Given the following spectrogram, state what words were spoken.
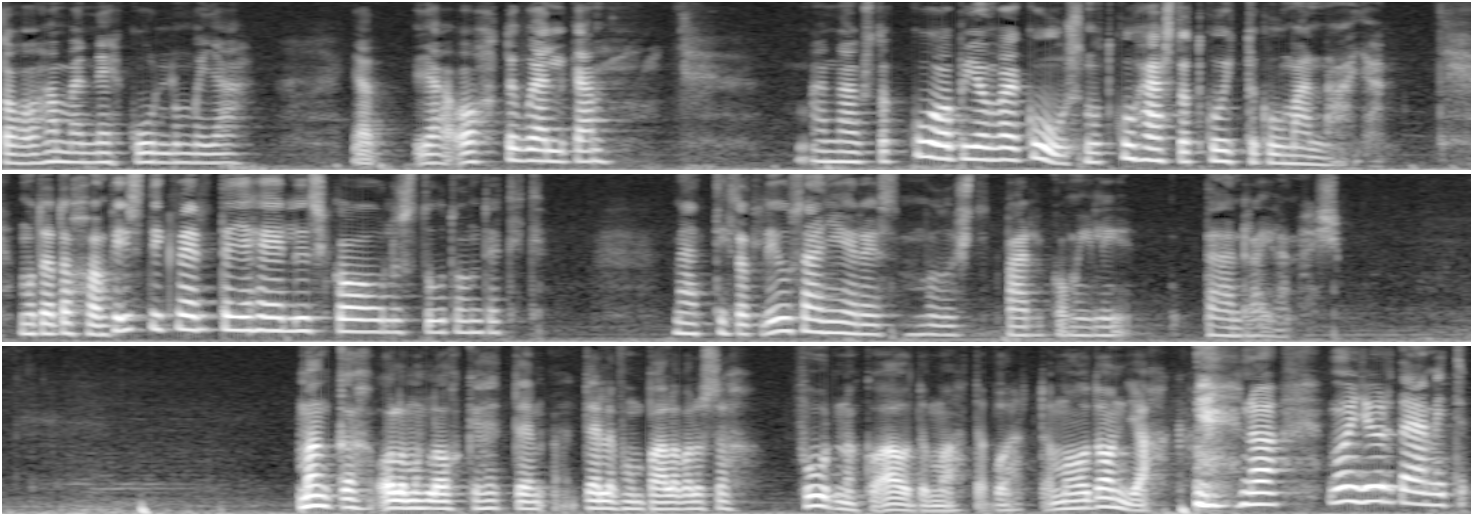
tohohan menne kulmu ja, ja, ja ohtuvelkä. Mannaaks Kuopion vai kuus, mut kuhastot kuittu ku mannaaja. Mutta tuohon fistikverte ja heilis koulustu tuntetit. Mätti tot liusaan järjes, muistit parkomili tämän railamäis. Manka olemme lohke, että telefonpalvelussa Foodnokko automahta puhta, muut on jahka. No, mun juurtaamit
